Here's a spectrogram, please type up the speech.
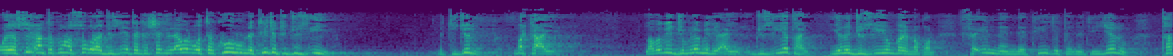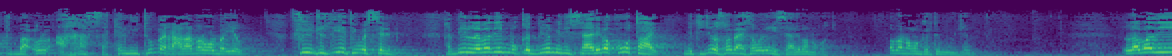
wayasixu an takuna suqra juziyata kashakl اأwl watakunu natiijatu juziya natiijadu marka ay labadii jumlo midi ay juزiye tahay iyona juزiyun bay noqon faina natiijata natiijadu tatbacu اlakasa ka liitun bay raacdaa mar walba iyadu fi اjuزiyati wاsalbi haddii labadii muqadimo midi saaliba kuu tahay natiijada soo baxaysa waa inay saaliba noqoto maba noqon karto muujaba labadii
